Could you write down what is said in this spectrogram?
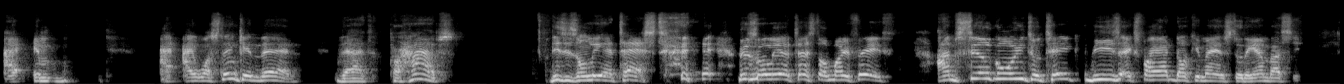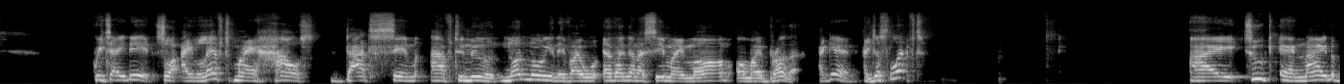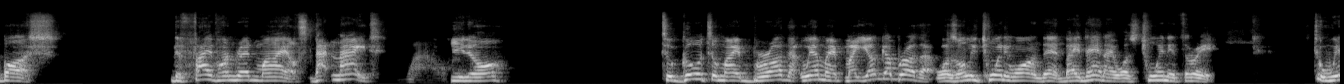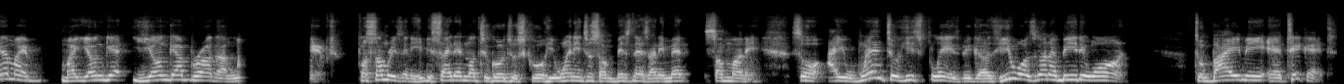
I, am, I, I was thinking then that perhaps this is only a test. this is only a test of my faith. I'm still going to take these expired documents to the embassy, which I did. So I left my house that same afternoon, not knowing if I were ever going to see my mom or my brother. Again, I just left. I took a night bus, the 500 miles that night. Wow. You know, to go to my brother, where my, my younger brother was only 21 then. By then I was 23. To where my, my younger, younger brother lived. For some reason, he decided not to go to school. He went into some business and he made some money. So I went to his place because he was going to be the one to buy me a ticket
